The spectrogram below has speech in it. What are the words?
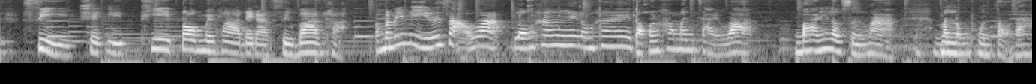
4 เช็คลิสต์ที่ต้องไม่พลาดในการซื้อบ้านค่ะ มันไม่มีด้วยซ้ำว่าร้องไห้ร้องไห้ เราค่อนข้างมั่นใจว่าบ้านที่เราซื้อมา มันลงทุนต่อได้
